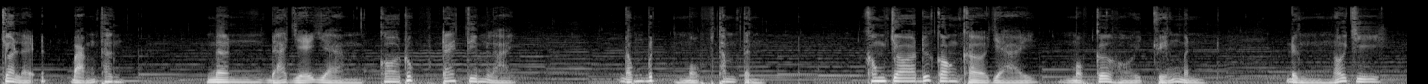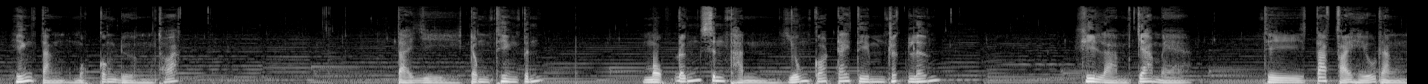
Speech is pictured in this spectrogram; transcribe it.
cho lợi ích bản thân, nên đã dễ dàng co rút trái tim lại, đóng bích một thâm tình. Không cho đứa con khờ dại một cơ hội chuyển mình, đừng nói chi hiến tặng một con đường thoát. Tại vì trong thiên tính, một đấng sinh thành vốn có trái tim rất lớn khi làm cha mẹ, thì ta phải hiểu rằng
